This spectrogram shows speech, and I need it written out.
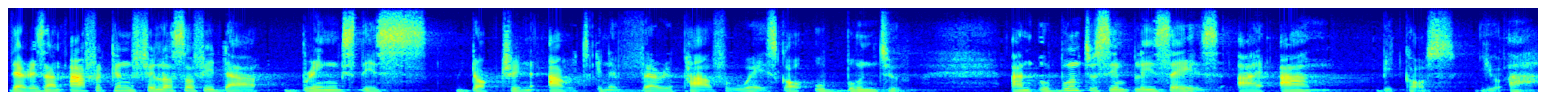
There is an African philosophy that brings this doctrine out in a very powerful way. It's called Ubuntu. And Ubuntu simply says, I am because you are.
